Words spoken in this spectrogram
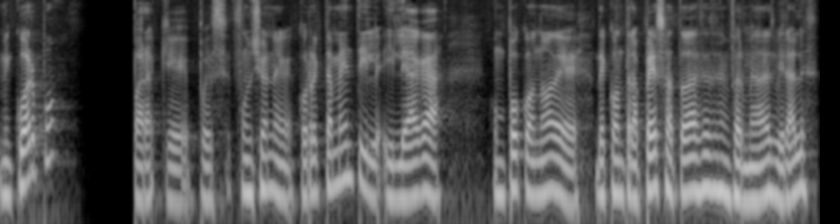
mi cuerpo para que pues funcione correctamente y le, y le haga un poco ¿no? de, de, contrapeso a todas esas enfermedades virales.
